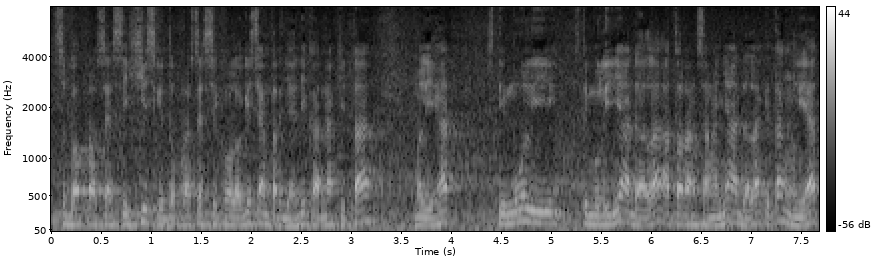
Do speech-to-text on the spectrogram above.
Sebuah proses psikis gitu. Proses psikologis yang terjadi karena kita melihat stimuli. Stimulinya adalah atau rangsangannya adalah kita ngelihat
